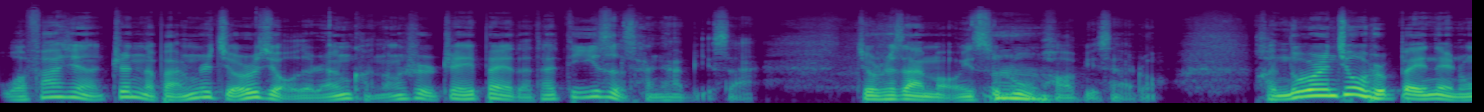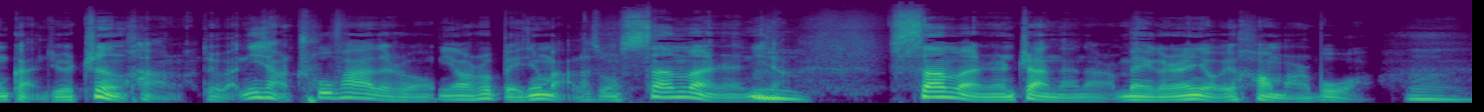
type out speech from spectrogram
我发现真的百分之九十九的人可能是这一辈子他第一次参加比赛，就是在某一次路跑比赛中，很多人就是被那种感觉震撼了，对吧？你想出发的时候，你要说北京马拉松三万人，你想三万人站在那儿，每个人有一号码布，嗯，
